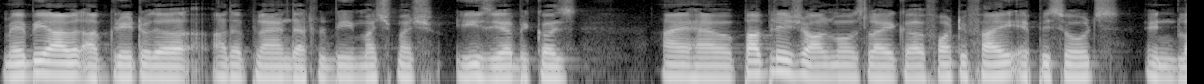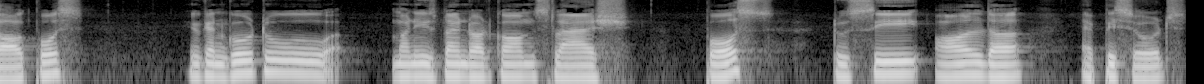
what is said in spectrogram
Maybe I will upgrade to the other plan that will be much much easier because I have published almost like uh, 45 episodes in blog posts. You can go to moneyisblind.com slash posts to see all the episodes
